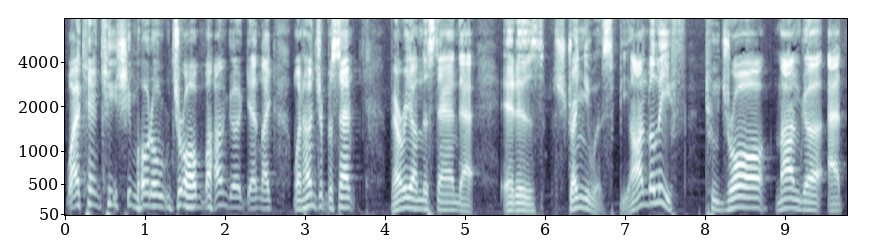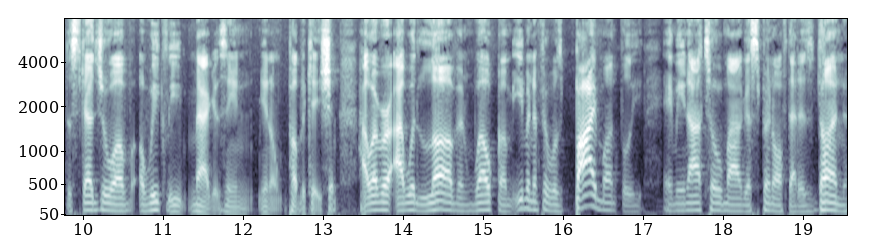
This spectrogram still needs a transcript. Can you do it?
why can't kishimoto draw manga again? Like 100% very understand that it is strenuous beyond belief to draw manga at the schedule of a weekly magazine, you know, publication. However, I would love and welcome, even if it was bi-monthly, a Minato manga spinoff that is done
